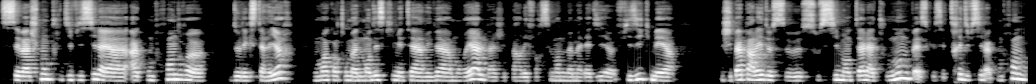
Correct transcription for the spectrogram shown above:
c'est vachement plus difficile à, comprendre de l'extérieur. Moi, quand on m'a demandé ce qui m'était arrivé à Montréal, bah, j'ai parlé forcément de ma maladie physique, mais j'ai pas parlé de ce souci mental à tout le monde parce que c'est très difficile à comprendre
